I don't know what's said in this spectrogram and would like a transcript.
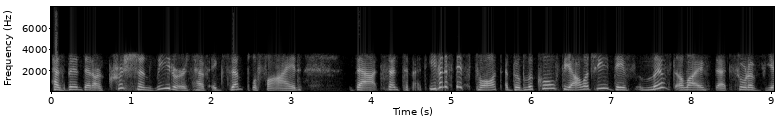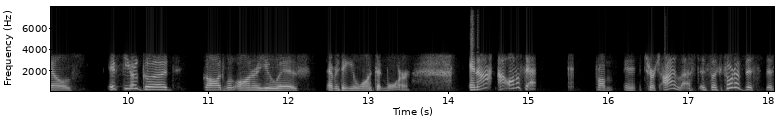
has been that our Christian leaders have exemplified that sentiment. Even if they've taught a biblical theology, they've lived a life that sort of yells, if you're good, God will honor you with everything you want and more. And I, I honestly, from the church I left, it's like sort of this this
